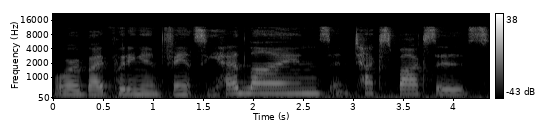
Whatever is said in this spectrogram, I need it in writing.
or by putting in fancy headlines and text boxes.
